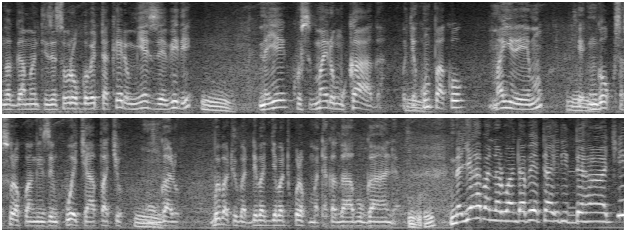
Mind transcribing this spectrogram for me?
nga gamba nti nze nsobola okugoba ettaka eryo mu myezi ebiri Mm. naye ku mayiro mukaaga ojja kumpako mayiro emu Mm. e, ng'okusasula kwange nze nkuwa ekyapa kyo mu ngalo bwe batyo badde bajja batukola ku mataka ga buganda Mhm. naye abanalwanda beetayiridde haji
